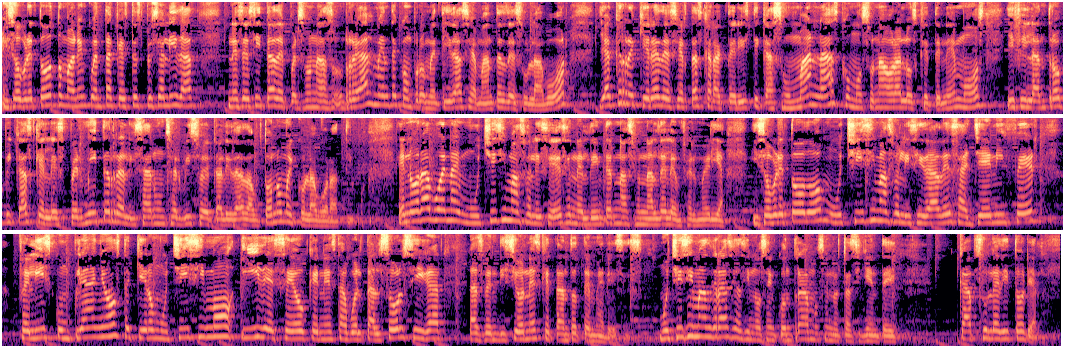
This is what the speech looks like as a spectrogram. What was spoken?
y sobre todo tomar en cuenta que esta especialidad necesita de personas realmente comprometidas y amantes de su labor, ya que requiere de ciertas características humanas como son ahora los que tenemos y filantrópicas que les permite realizar un servicio de calidad autónomo y colaborativo. Enhorabuena y muchísimas felicidades en el Día Internacional de la Enfermería y sobre todo muchísimas felicidades a Jennifer Feliz cumpleaños, te quiero muchísimo y deseo que en esta vuelta al sol sigan las bendiciones que tanto te mereces. Muchísimas gracias y nos encontramos en nuestra siguiente cápsula editorial.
